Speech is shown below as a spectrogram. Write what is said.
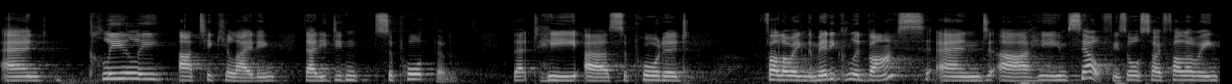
and clearly articulating that he didn't support them, that he uh, supported following the medical advice, and uh, he himself is also following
